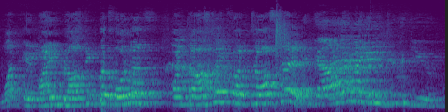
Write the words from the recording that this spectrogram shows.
What a mind-blasting performance! Fantastic, fantastic! Yeah, what am I going to do with you?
